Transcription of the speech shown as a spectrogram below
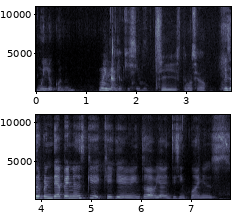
Muy loco, ¿no? Muy. Loquísimo. Sí, está demasiado. Me sorprende apenas que, que lleven todavía 25 años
